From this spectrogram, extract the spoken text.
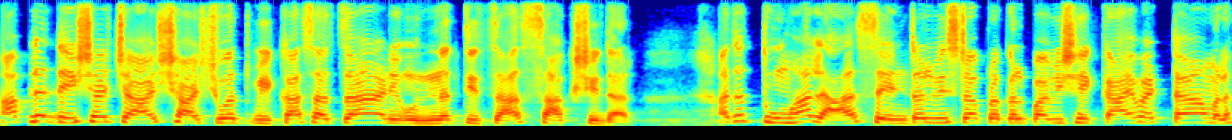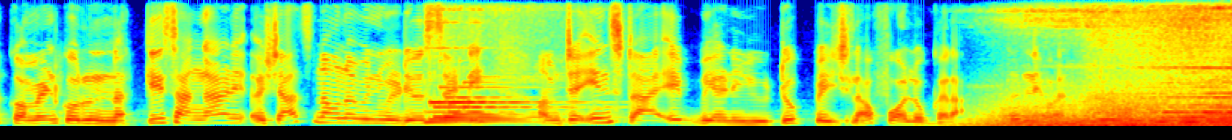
आपल्या देशाच्या शाश्वत विकासाचा आणि उन्नतीचा साक्षीदार. आता तुम्हाला सेंट्रल विस्टा प्रकल्पाविषयी काय वाटतं? आम्हाला कमेंट करून नक्की सांगा आणि अशाच नवनवीन व्हिडिओसाठी आमच्या इन्स्टा एफ बी आणि यूट्यूब पेजला फॉलो करा. धन्यवाद.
